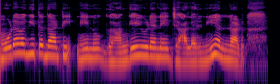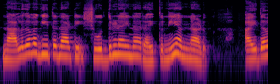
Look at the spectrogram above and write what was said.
మూడవ గీత దాటి నేను గాంగేయుడనే జాలరిని అన్నాడు. నాలుగవ గీత దాటి శూద్రుడైన రైతుని అన్నాడు. ఐదవ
